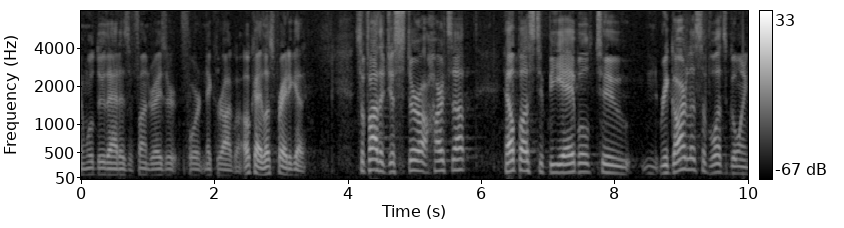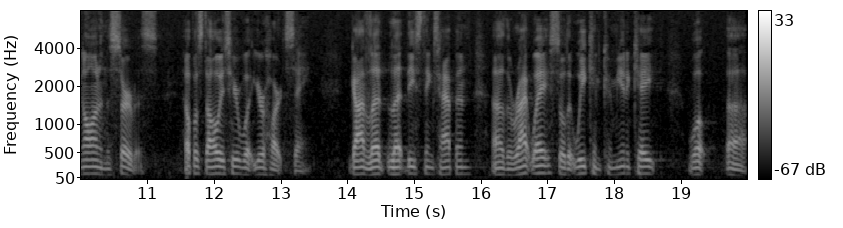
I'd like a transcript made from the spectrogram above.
And we'll do that as a fundraiser for Nicaragua. Okay, let's pray together. So, Father, just stir our hearts up. Help us to be able to, regardless of what's going on in the service, help us to always hear what your heart's saying. God, let, let these things happen uh, the right way so that we can communicate what uh,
